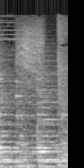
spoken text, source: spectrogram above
Música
